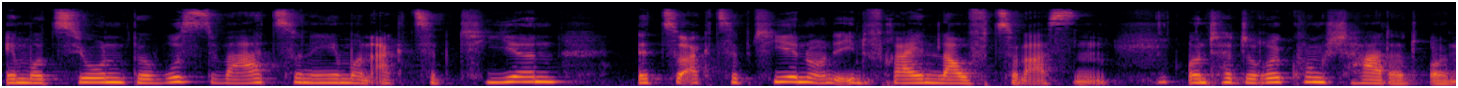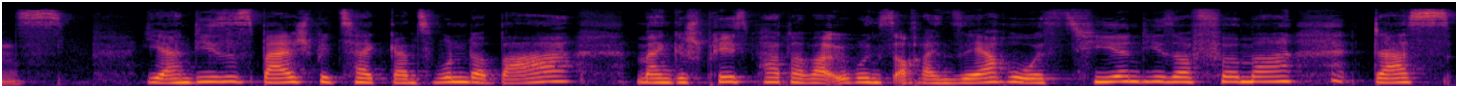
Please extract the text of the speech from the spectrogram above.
Emotionen bewusst wahrzunehmen und akzeptieren, äh, zu akzeptieren und ihnen freien Lauf zu lassen. Unterdrückung schadet uns. Ja, und dieses Beispiel zeigt ganz wunderbar, mein Gesprächspartner war übrigens auch ein sehr hohes Tier in dieser Firma, dass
